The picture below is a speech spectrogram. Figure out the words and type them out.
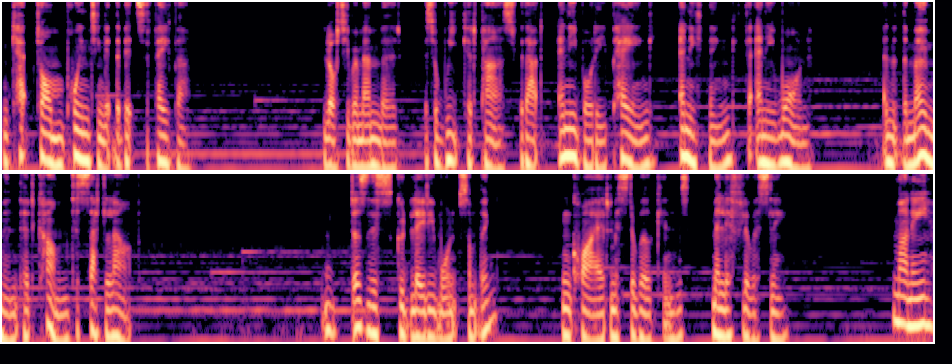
and kept on pointing at the bits of paper. Lottie remembered that a week had passed without anybody paying anything to anyone, and that the moment had come to settle up. Does this good lady want something? inquired Mr. Wilkins mellifluously. Money,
